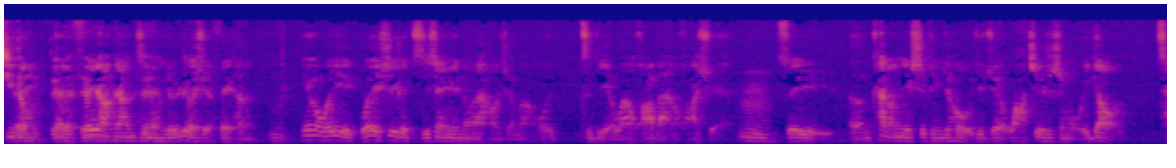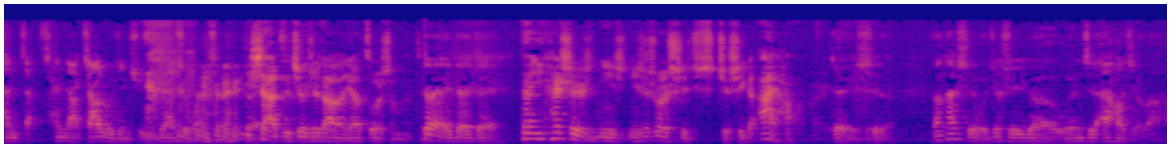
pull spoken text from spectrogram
激动，对对，非常非常激动，就热血沸腾。嗯，因为我也我也是一个极限运动爱好者嘛，我自己也玩滑板、滑雪。嗯，所以嗯，看到那个视频之后，我就觉得哇，这个是什么？我一定要参加参加加入进去，一定要去完成。一下子就知道了要做什么。对对对但一开始你你是说是只是一个爱好而已，对，是的。刚开始我就是一个无人机的爱好者吧，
